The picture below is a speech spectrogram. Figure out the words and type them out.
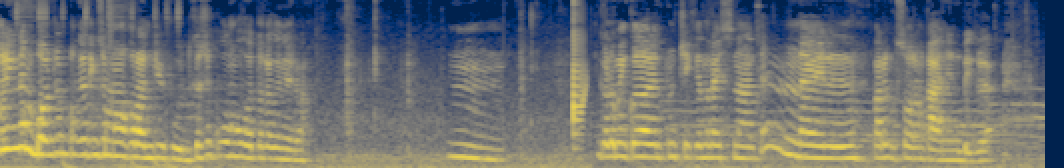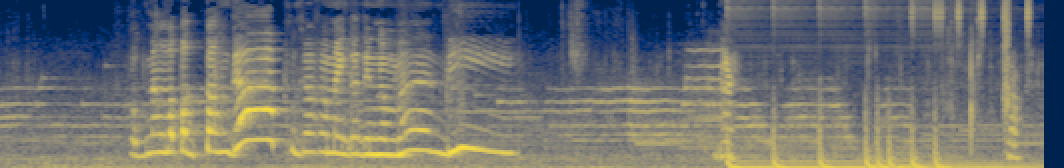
Ang galing ng Bonjon pagdating sa mga crunchy food kasi kuha-kuha talaga nila. Hmm. Galawin ko na rin tong chicken rice natin dahil parang gusto ng kanin bigla. Huwag nang mapagpanggap! Magkakamay ka din naman, B! Mm. Sarap.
